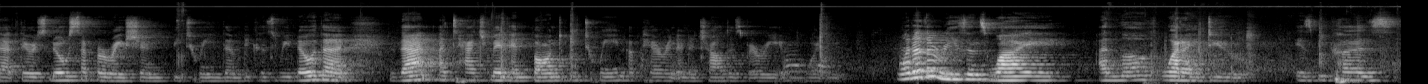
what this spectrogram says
that there's no separation between them because we know that that attachment and bond between a parent and a child is very important. One of the reasons why I love what I do is because,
